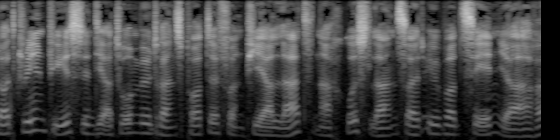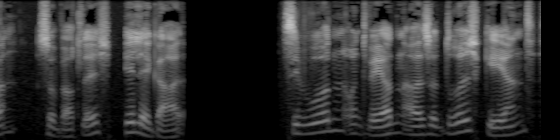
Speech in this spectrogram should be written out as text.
Laut Greenpeace sind die Atommülltransporte von Latte nach Russland seit über zehn Jahren, so wörtlich, illegal. Sie wurden und werden also durchgehend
